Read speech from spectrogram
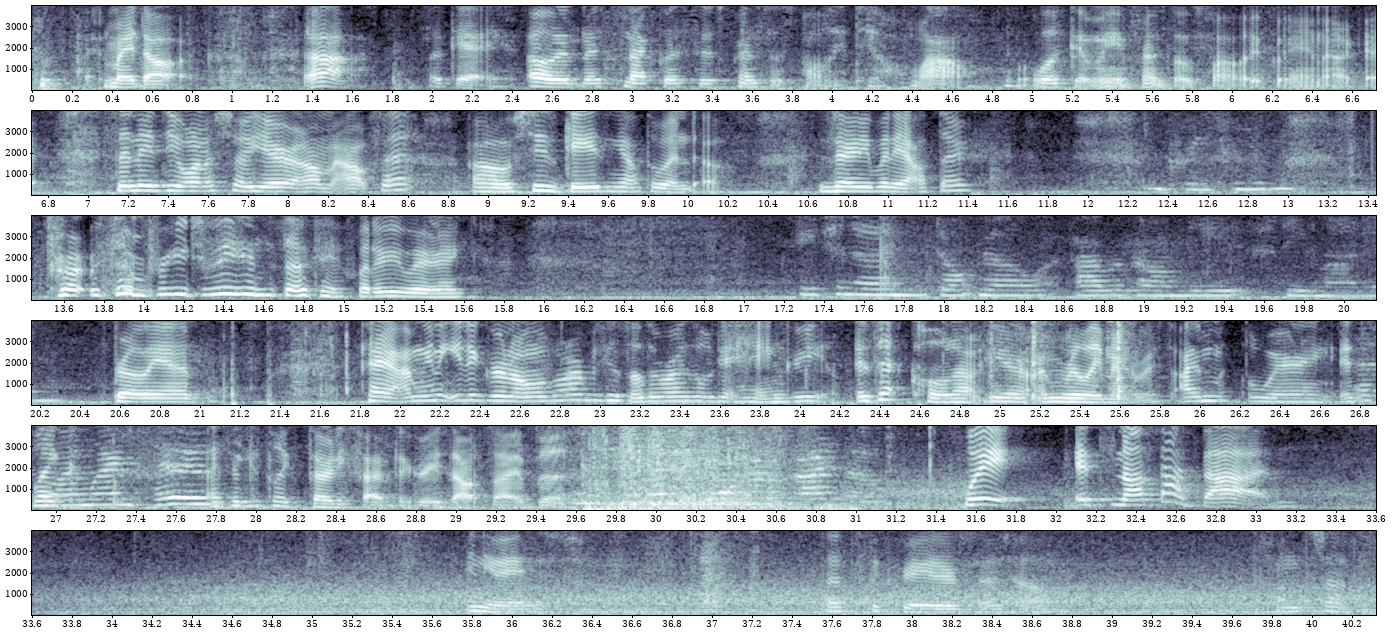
and my dogs. Ah, okay. Oh, and this necklace is Princess Polly too. Wow. Look at me, Princess Polly queen. Okay. Sydney, do you want to show your um outfit? Oh, she's gazing out the window. Is there anybody out there? Some pre-tweens. Pro- some pre-tweens. Okay, what are you wearing? H&M, don't know, Abercrombie, Steve Madden. Brilliant. Okay, I'm gonna eat a granola bar because otherwise I'll get hangry. Is it cold out here? I'm really nervous. I'm wearing, it's That's like, why I'm wearing pants. I think it's like 35 degrees outside, but. Wait, it's not that bad. Anyways, that's the Creators Hotel. It's fun stuff.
